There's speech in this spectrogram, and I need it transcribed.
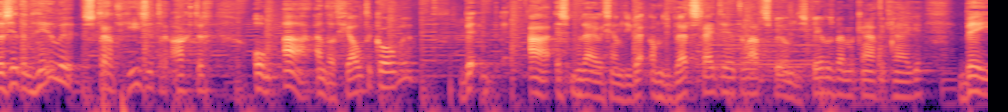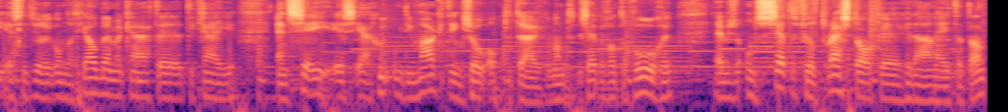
er zit een hele strategie zit erachter om A aan dat geld te komen. A is, moet eigenlijk zijn om die, om wedstrijd te laten spelen, om die spelers bij elkaar te krijgen. B is natuurlijk om dat geld bij elkaar te, te krijgen. En C is ja, goed om die marketing zo op te tuigen. Want ze hebben van tevoren hebben ze ontzettend veel trash talk uh, gedaan, heet dat dan.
